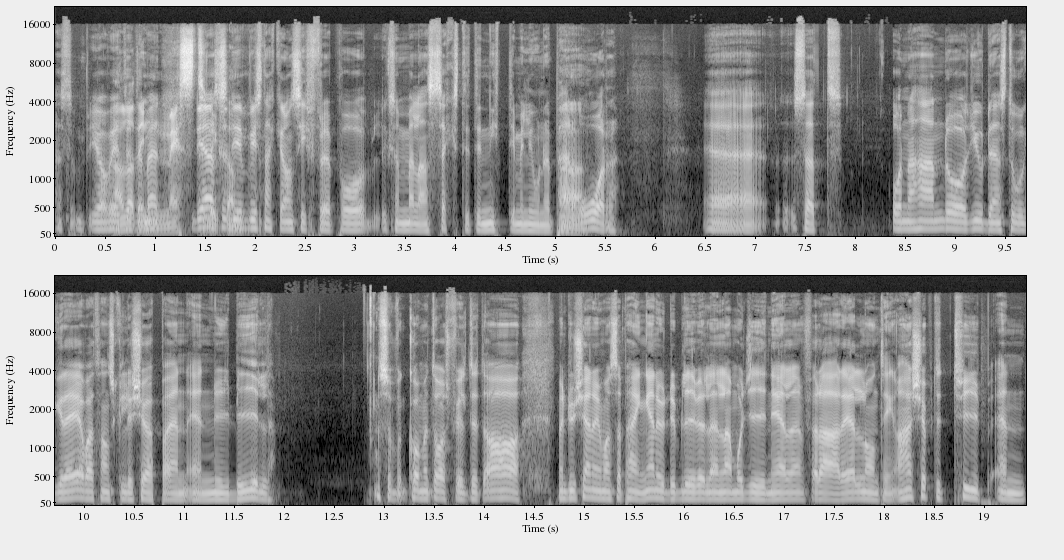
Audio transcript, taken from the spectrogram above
alltså, jag vet inte, men mest det är alltså, liksom. det, vi snackar om siffror på liksom mellan 60 till 90 miljoner per Ja. år. Eh, så att, och när han då gjorde en stor grej av att han skulle köpa en, en ny bil så kommentarsfältet, ja, men du tjänar ju massa pengar nu, det blir väl en Lamborghini eller en Ferrari eller någonting. Och han köpte typ en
